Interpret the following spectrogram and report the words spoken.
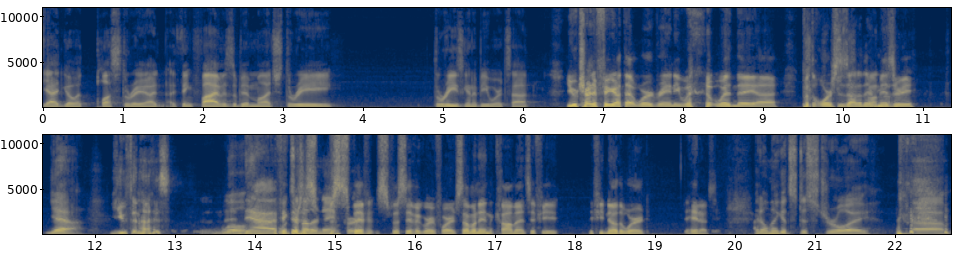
Yeah, I'd go with plus three. I I think five is a bit much. Three, three is going to be where it's at. You were trying to figure out that word, Randy, when, when they uh, put the horses out of their Oh, no. misery. yeah. Euthanize? Well, yeah, I think what's there's a another name for specific, specific word for it. Someone in the comments, if you if you know the word, hit us. I don't think it's destroy. Um,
